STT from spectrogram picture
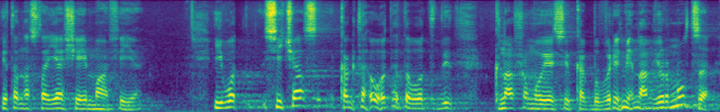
это настоящая мафия. И вот сейчас, когда вот это вот к нашему, если как бы временам вернуться,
